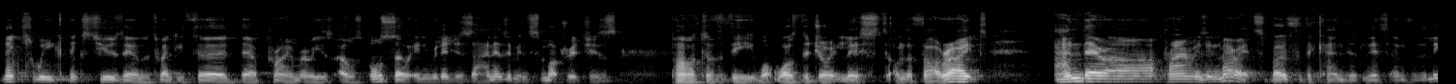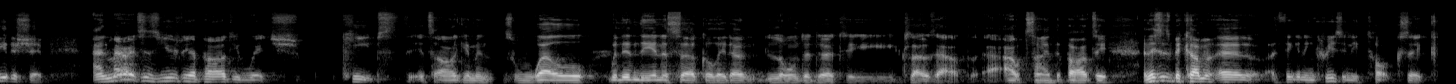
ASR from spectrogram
Next week, next Tuesday on the 23rd, there are primaries also in religious Zionism. In Smotrich is part of the what was the joint list on the far right. And there are primaries in Meretz, both for the candidate list and for the leadership. And Meretz is usually a party which keeps its arguments well within the inner circle. They don't launder dirty clothes out outside the party. And this has become, uh, I think, an increasingly toxic,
